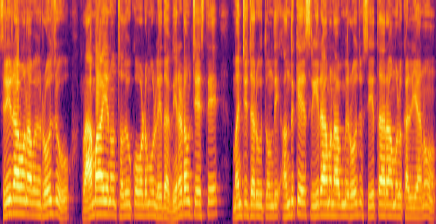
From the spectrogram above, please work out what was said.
శ్రీరామనవమి రోజు రామాయణం చదువుకోవడము లేదా వినడం చేస్తే మంచి జరుగుతుంది. అందుకే శ్రీరామనవమి రోజు సీతారాముల కళ్యాణం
